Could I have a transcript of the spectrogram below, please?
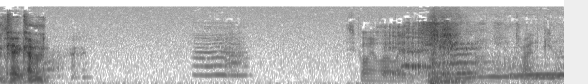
Okay, coming. He's going my way to kill him. I'm gonna try to kill him.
